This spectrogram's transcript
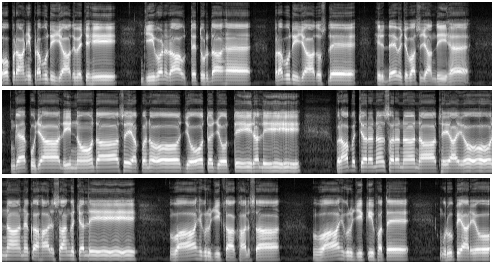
ਉਹ ਪ੍ਰਾਣੀ ਪ੍ਰਭੂ ਦੀ ਯਾਦ ਵਿੱਚ ਹੀ ਜੀਵਨ ਰਾਹ ਉੱਤੇ ਤੁਰਦਾ ਹੈ। ਪ੍ਰਭੂ ਦੀ ਯਾਦ ਉਸਦੇ ਹਿਰਦੇ ਵਿੱਚ ਵਸ ਜਾਂਦੀ ਹੈ। ਗੈ ਪੂਜਾ ਲੀਨੋ ਦਾਸ ਆਪਨੋ ਜੋਤ ਜੋਤੀ ਰਲੀ। ਪ੍ਰਭ ਚਰਨ ਸਰਨ ਨਾਥ ਆਇਓ, ਨਾਨਕ ਹਰ ਸੰਗ ਚਲੀ। ਵਾਹਿਗੁਰੂ ਜੀ ਕਾ ਖਾਲਸਾ, ਵਾਹਿਗੁਰੂ ਜੀ ਕੀ ਫਤਿਹ। ਗੁਰੂ ਪਿਆਰਿਓ,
